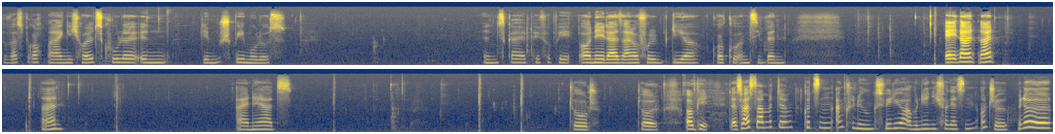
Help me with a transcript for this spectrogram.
Für was braucht man eigentlich Holzkohle in dem Spielmodus? In Sky PvP. Oh nee, da ist einer voll dir. Goku MC Ben. Ey, nein, nein. Nein. Ein Herz. Tot. Toll. Okay, das war's dann mit dem kurzen Ankündigungsvideo. Abonnieren nicht vergessen und tschö. Bitte.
